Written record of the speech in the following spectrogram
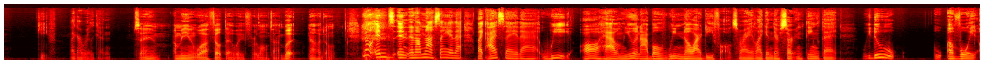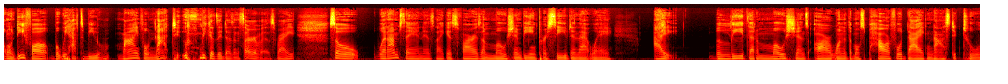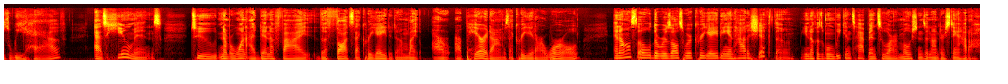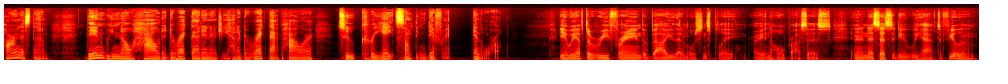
Keith. Like, I really couldn't. Same. I mean, well, I felt that way for a long time, but now I don't. No, and, and and I'm not saying that. Like I say that we all have them. You and I both. We know our defaults, right? Like, and there's certain things that we do avoid on default, but we have to be mindful not to because it doesn't serve us, right? So what I'm saying is like, as far as emotion being perceived in that way, I believe that emotions are one of the most powerful diagnostic tools we have as humans to number one identify the thoughts that created them like our, our paradigms that create our world and also the results we're creating and how to shift them you know because when we can tap into our emotions and understand how to harness them then we know how to direct that energy how to direct that power to create something different in the world Yeah, we have to reframe the value that emotions play, right, in the whole process and the necessity we have to feel them.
